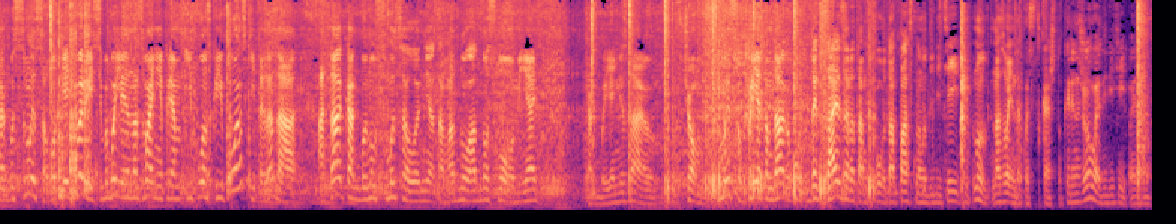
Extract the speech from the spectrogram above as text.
как бы смысл. Вот я говорю, если бы были названия прям японско-японские, тогда да. А так, как бы, ну, смысл не там одно, одно слово менять как бы, я не знаю, в чем смысл. При этом, да, какого-то дедсайзера, там, какого-то опасного для детей, типа, ну, название такое, конечно, кринжовое для детей, поэтому.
